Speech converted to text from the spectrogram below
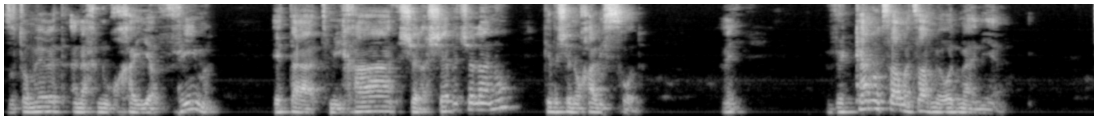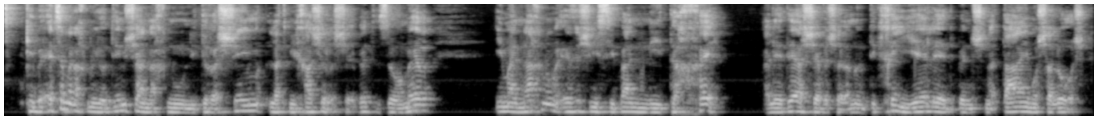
זאת אומרת אנחנו חייבים את התמיכה של השבט שלנו כדי שנוכל לשרוד. וכאן נוצר מצב מאוד מעניין כי בעצם אנחנו יודעים שאנחנו נדרשים לתמיכה של השבט, זה אומר אם אנחנו מאיזושהי סיבה נידחה על ידי השבט שלנו, אם תיקחי ילד בן שנתיים או שלוש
